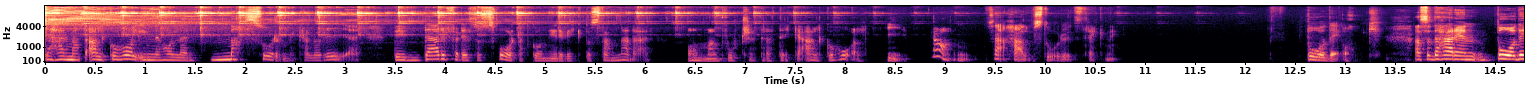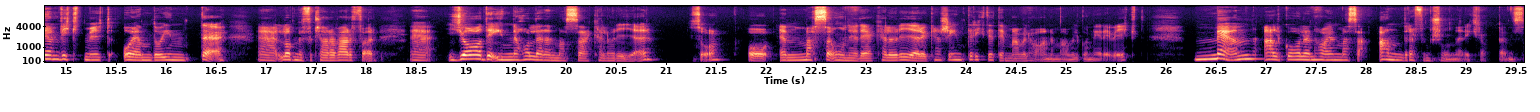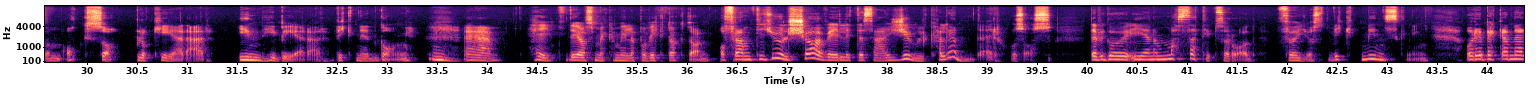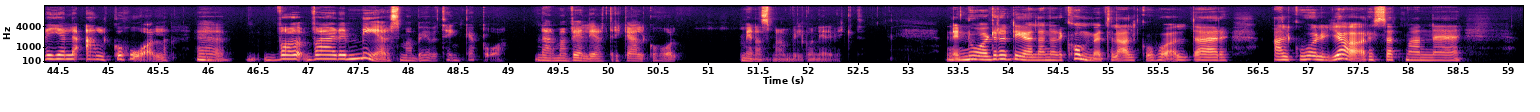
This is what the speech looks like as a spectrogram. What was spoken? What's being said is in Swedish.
det här med att alkohol innehåller massor med kalorier. Det är därför det är så svårt att gå ner i vikt och stanna där om man fortsätter att dricka alkohol i ja, så här halvstor utsträckning. Både och. Alltså det här är en, både en viktmyt och ändå inte. Eh, låt mig förklara varför. Eh, ja, det innehåller en massa kalorier. Så. Och en massa onödiga kalorier är kanske inte riktigt det man vill ha när man vill gå ner i vikt. Men alkoholen har en massa andra funktioner i kroppen som också blockerar, inhiberar viktnedgång. Mm. Eh, Hej, det är jag som är Camilla på Viktdoktorn och fram till jul kör vi lite så julkalender hos oss där vi går igenom massa tips och råd för just viktminskning. Och Rebecka, när det gäller alkohol, mm. eh, vad, vad, är det mer som man behöver tänka på när man väljer att dricka alkohol medan man vill gå ner i vikt? Det är några delar när det kommer till alkohol där alkohol gör så att man eh,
